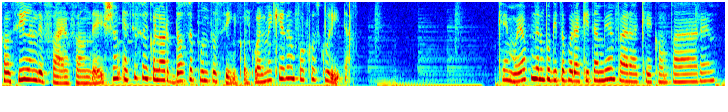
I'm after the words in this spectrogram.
Conceal and Define Foundation. Este es el color 12.5, el cual me queda un poco oscurita. Ok, me voy a poner un poquito por aquí también para que comparen.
